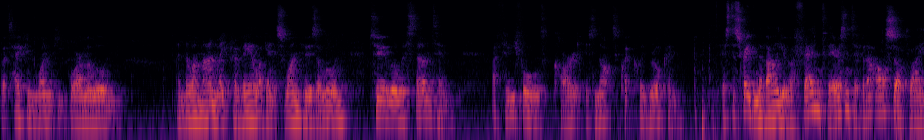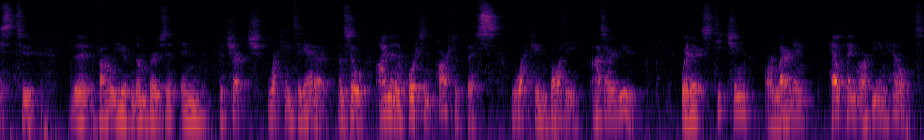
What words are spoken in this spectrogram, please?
but how can one keep warm alone? And though a man might prevail against one who is alone, Two will withstand him. A threefold cord is not quickly broken. It's describing the value of a friend there, isn't it? But that also applies to the value of numbers in, in the church working together. And so I'm an important part of this working body, as are you. Whether it's teaching or learning, helping or being helped,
